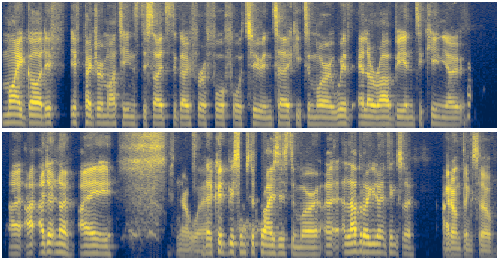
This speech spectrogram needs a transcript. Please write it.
My God, if if Pedro Martins decides to go for a 4-4-2 in Turkey tomorrow with El Arabi and Tiquinho, I, I, don't know. I no way. There could be some surprises tomorrow. Uh, Labro, you don't think so? I don't think so.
